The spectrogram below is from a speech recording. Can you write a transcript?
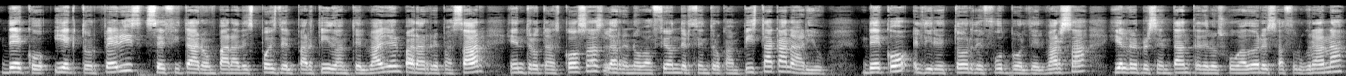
Deco y Héctor Pérez se citaron para después del partido ante el Bayern para repasar, entre otras cosas, la renovación del centrocampista canario. Deco, el director de fútbol del Barça, y el representante de los jugadores azulgrana,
